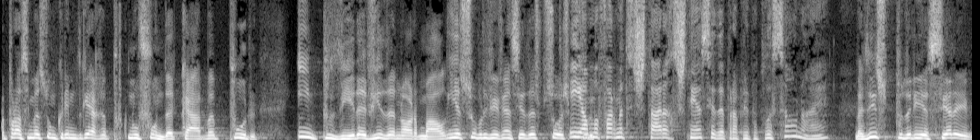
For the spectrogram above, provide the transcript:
aproxima-se de um crime de guerra, porque no fundo acaba por impedir a vida normal e a sobrevivência das pessoas. E é uma forma de testar a resistência da própria população, não é? Mas isso poderia ser,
